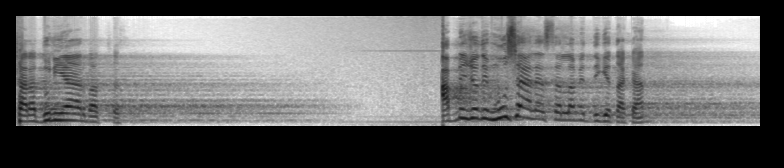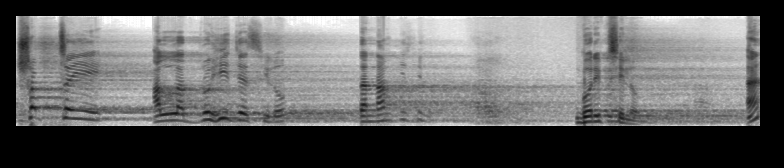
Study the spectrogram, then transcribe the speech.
সারা দুনিয়ার বাচ্চা আপনি যদি মুসা আলাহিসাল্লামের দিকে তাকান, সবচেয়ে আল্লাহ দ্রোহী যে ছিল, তার নাম কি ছিল? গরিব ছিল। হ্যাঁ?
